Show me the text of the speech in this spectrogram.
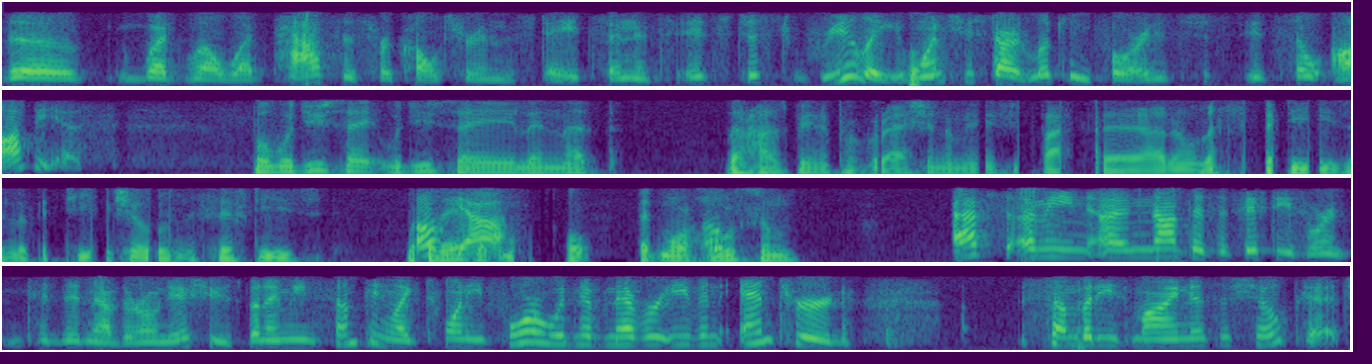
the what well what passes for culture in the states and it's it's just really once you start looking for it it's just it's so obvious But would you say would you say, Lynn, that there has been a progression? I mean, if you back to I don't know the fifties and look at TV shows in the fifties, were Oh, they yeah. a bit more, bit more Oh. wholesome? Abs- I mean, uh, not that the 50s weren't didn't have their own issues, but I mean, something like 24 wouldn't have never even entered somebody's mind as a show pitch.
